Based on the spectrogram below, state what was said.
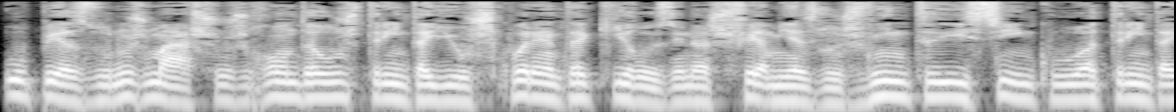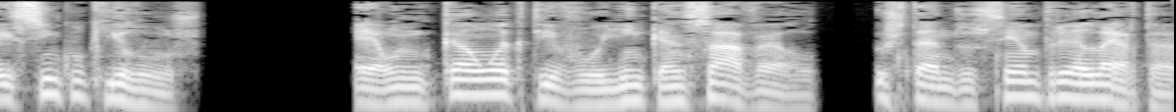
O peso nos machos ronda os 30 e os 40 quilos e nas fêmeas os 25 a 35 quilos. É um cão ativo e incansável, estando sempre alerta,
